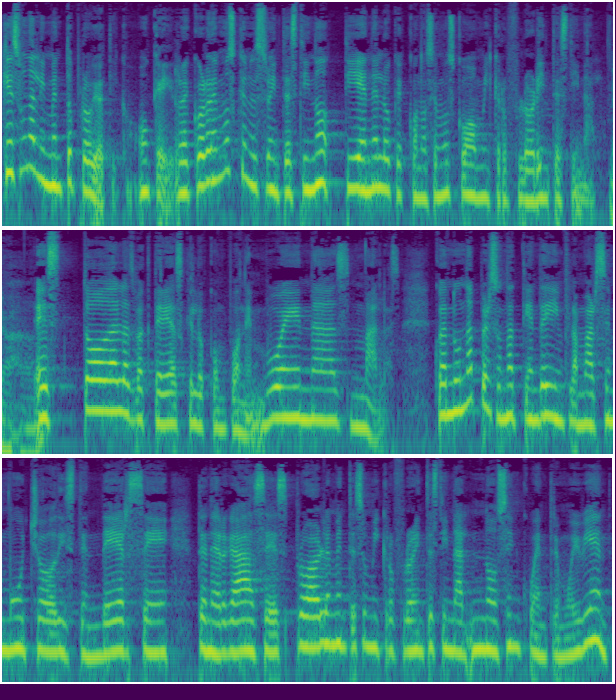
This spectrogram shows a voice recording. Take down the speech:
¿Qué es un alimento probiótico? Ok, recordemos que nuestro intestino tiene lo que conocemos como microflora intestinal. Es todas las bacterias que lo componen, buenas, malas. Cuando una persona tiende a inflamarse mucho, distenderse, tener gases, probablemente su microflora intestinal no se encuentre muy bien.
